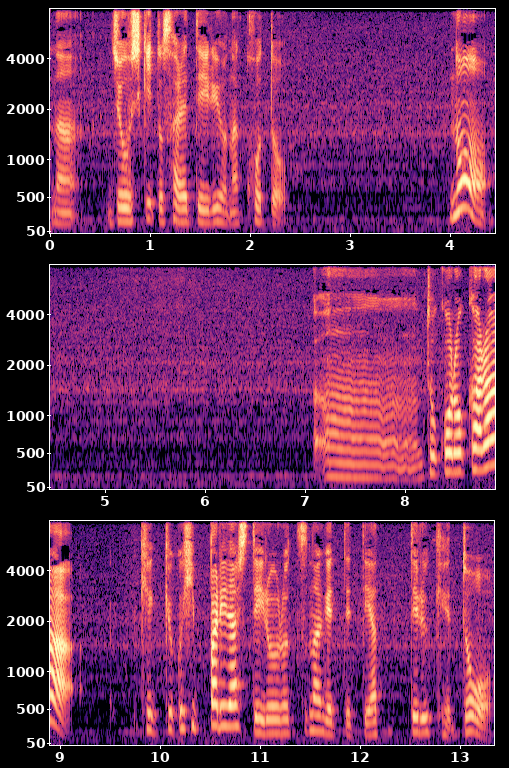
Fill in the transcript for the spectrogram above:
な常識とされているようなことのうんところから結局引っ張り出していろいろつなげてってやってるけど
